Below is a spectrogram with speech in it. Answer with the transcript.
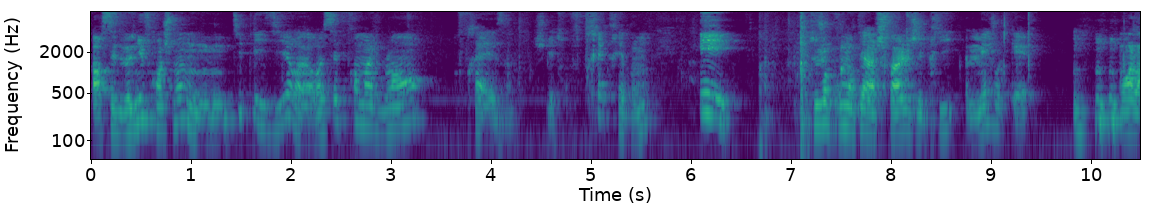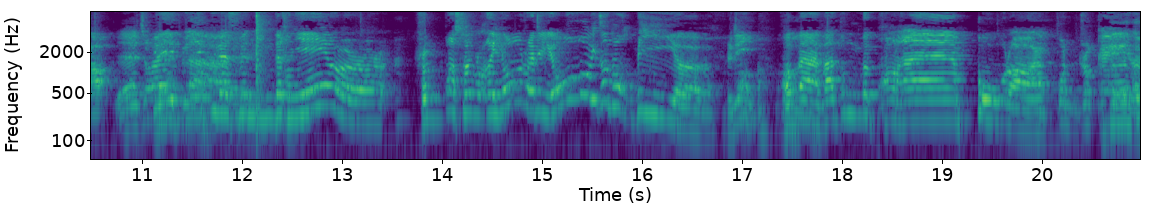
Alors, c'est devenu franchement mon, mon petit plaisir. euh, recette fromage blanc, fraise. Je les trouve très très bons. Et, toujours pour monter à cheval, j'ai pris mes jockeys. voilà. Tu regardes depuis, la semaine dernière, euh, je passe le rayon, j'ai dit, oh, ils ont dormi. Euh, j'ai dit, Oh. Robin, va donc me prendre un pot, là, la pot de jockey. là.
